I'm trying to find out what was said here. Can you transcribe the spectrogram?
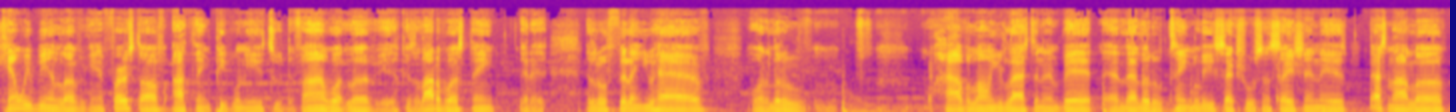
Can we be in love again? First off, I think people need to define what love is because a lot of us think that the little feeling you have or the little however long you lasting in bed, that, that little tingly sexual sensation is that's not love.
